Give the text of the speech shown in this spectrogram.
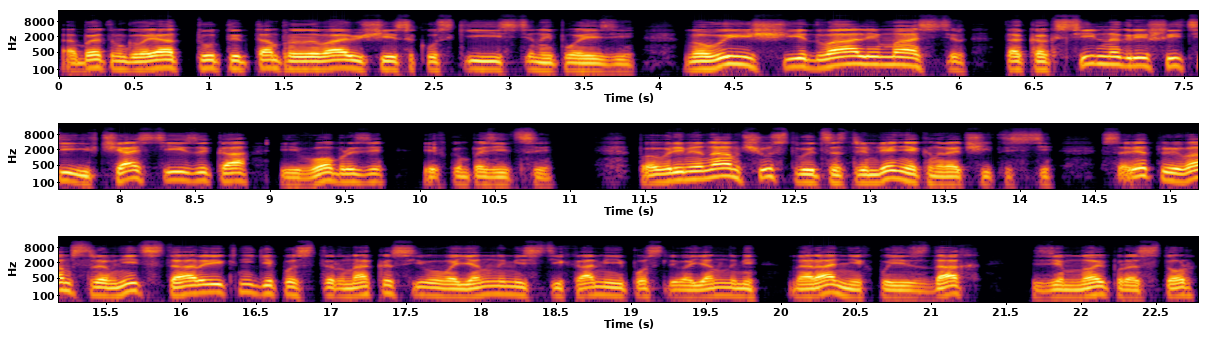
об этом говорят тут и там прорывающиеся куски истинной поэзии. Но вы еще едва ли мастер, так как сильно грешите и в части языка, и в образе, и в композиции. По временам чувствуется стремление к нарочитости. Советую вам сравнить старые книги Пастернака с его военными стихами и послевоенными на ранних поездах «Земной простор».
